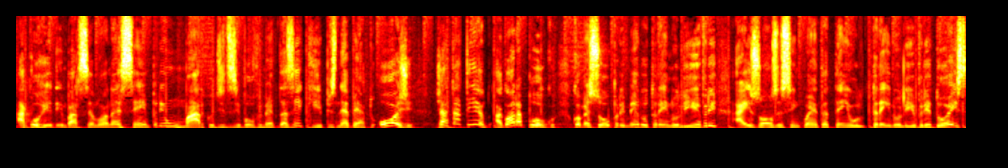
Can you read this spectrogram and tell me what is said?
A corrida em Barcelona é sempre um marco de desenvolvimento das equipes, né, Beto? Hoje já tá tendo, agora há pouco. Começou o primeiro treino livre, às 11h50 tem o treino livre 2,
